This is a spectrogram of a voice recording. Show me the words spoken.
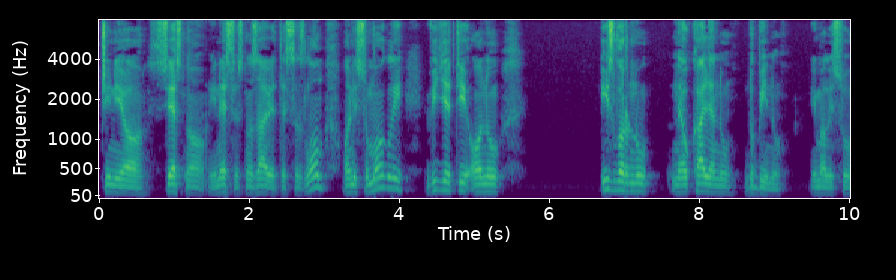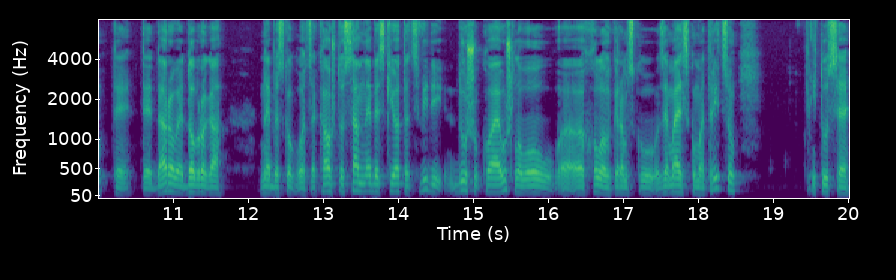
činio svjesno i nesvjesno zavjete sa zlom, oni su mogli vidjeti onu izvornu, neokaljanu dubinu. Imali su te, te darove dobroga nebeskog oca. Kao što sam nebeski otac vidi dušu koja je ušla u ovu uh, hologramsku zemaljsku matricu i tu se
